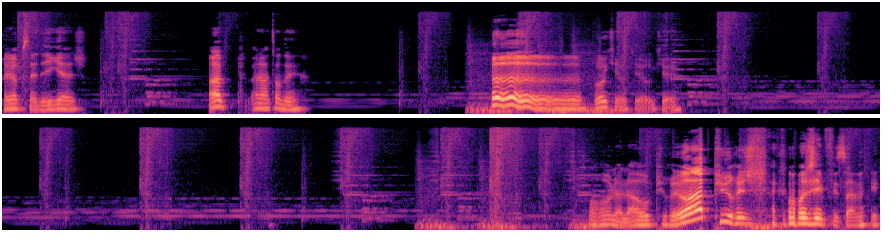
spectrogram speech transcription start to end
Allez hop, ça dégage. Hop, alors attendez. Euh, ok, ok, ok. Oh là là, oh purée. Oh purée, comment j'ai fait ça, mais...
